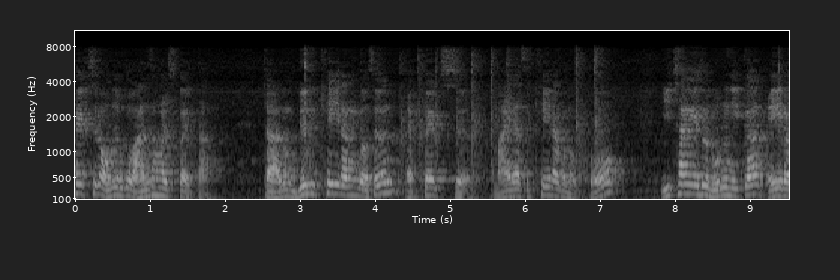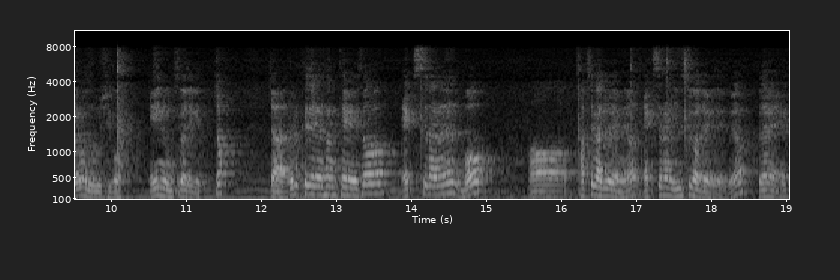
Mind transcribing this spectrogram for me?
fx를 어느 정도 완성할 수가 있다. 자 그럼 는 k라는 것은 fx 마이너스 k라고 놓고 이 창에서 모르니까 a라고 놓으시고 a는 음수가 되겠죠? 자 이렇게 되는 상태에서 x라는 뭐 어, 값을 가져오려면 x라는 인수 가 져야 되고요. 그 다음에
